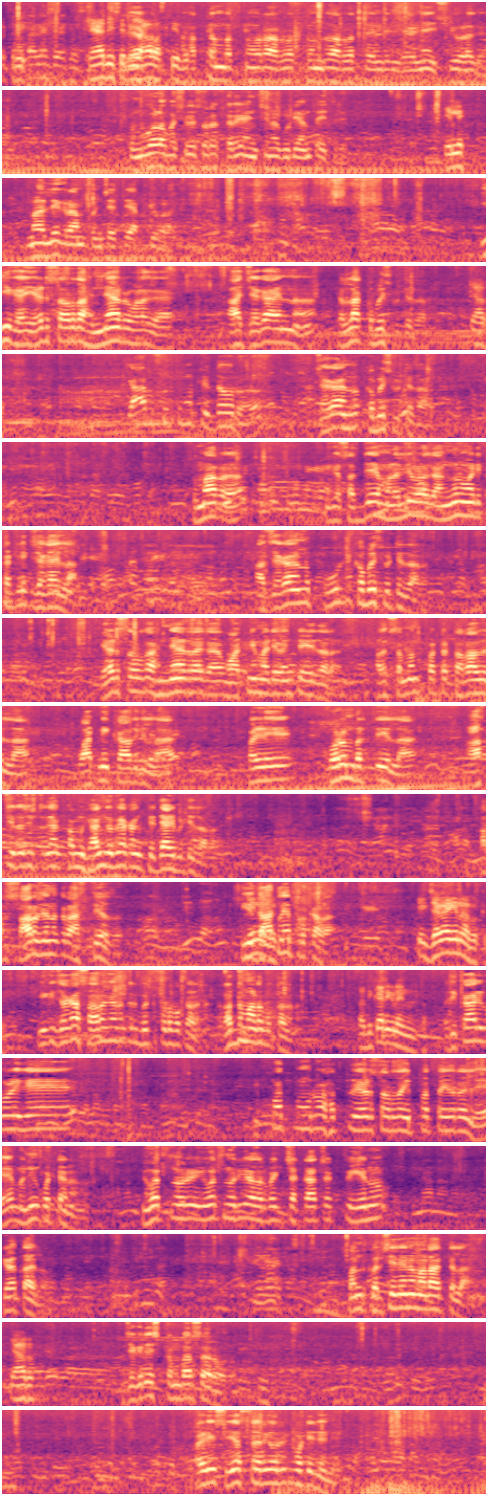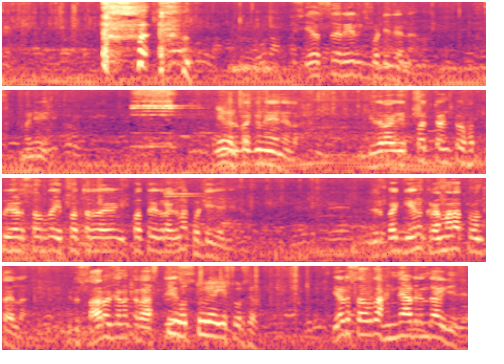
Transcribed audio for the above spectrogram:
ನ್ಯಾಯಾಧೀಶರು ಯಾವ ಆಸ್ತಿ ಇದೆ? ಹತ್ತೊಂಬತ್ತು ನೂರ ಅರವತ್ತೊಂದು ಅರವತ್ತೆರಡು ಎರಡನೇ ಇಸ್ವಿಯೊಳಗೆ ಒಳಗೆ ಕುಂದಗೋಳ ಬಸವೇಶ್ವರ ಕರೆ ಹಂಚಿನ ಗುಡಿ ಅಂತ ಐತ್ರಿ. ಇಲ್ಲಿ ಮಳಲಿ ಗ್ರಾಮ ಪಂಚಾಯತಿ ವ್ಯಾಪ್ತಿ ಒಳಗೆ. ಈಗ ಎರಡು ಸಾವಿರದ ಹನ್ನೆರಡರ ಒಳಗೆ ಆ ಜಾಗವನ್ನು ಎಲ್ಲ ಕಬಳಿಸ್ಬಿಟ್ಟಿದ್ದಾರೆ ಯಾರು? ಯಾರು ಸುತ್ತಮುತ್ತ ಇದ್ದವರು ಜಾಗವನ್ನು ಕಬಳಿಸ್ಬಿಟ್ಟಿದ್ದಾರೆ ಸುಮಾರು ಈಗ ಸದ್ಯ ಮಳಲಿ ಒಳಗೆ ಅಂಗನವಾಡಿ ಕಟ್ಲಿಕ್ಕೆ ಜಾಗ ಇಲ್ಲ. ಆ ಜಾಗವನ್ನು ಪೂರ್ತಿ ಕಬಳಿಸಿಬಿಟ್ಟಿದ್ದಾರೆ. ಎರಡು ಸಾವಿರದ ಹನ್ನೆರಡರಾಗ ವಾಟ್ನಿ ಮಾಡೀವಿ ಅಂತ ಹೇಳಿದ್ದಾರೆ. ಅದಕ್ಕೆ ಸಂಬಂಧಪಟ್ಟ ಟರಾವಿಲ್ಲ, ವಾಟ್ನಿ ಕಾದಿಲ್ಲ ಹೊಳ್ಳಿ ಫೋರಮ್ ಬರ್ತಿ ಇಲ್ಲ ಆಸ್ತಿ ರಿಜಿಸ್ಟರ್ನಾಗ ತಮ್ಗೆ ಹೆಂಗೆ ತಿದ್ದಾಡಿ ಬಿಟ್ಟಿದ್ದಾರೆ ಅದು ಸಾರ್ವಜನಿಕರ ಆಸ್ತಿ ಅದು. ಈ ದಾಖಲೆ ಪ್ರಕಾರ ಈಗ ಜಾಗ ಏನಾಗ್ಬೇಕ್ರಿ ಈಗ ಜಾಗ ಸಾರ್ವಜನಿಕರಿಗೆ ಬಿಟ್ಟು ಕೊಡ್ಬೇಕು ಅದನ್ನ ರದ್ದು ಮಾಡ್ಬೇಕು ಅದನ್ನ ಅಧಿಕಾರಿಗಳೇನಂತ? ಅಧಿಕಾರಿಗಳಿಗೆ ಇಪ್ಪತ್ಮೂರು ಹತ್ತು ಎರಡು ಸಾವಿರದ ಇಪ್ಪತ್ತೈದರಲ್ಲಿ ಮನವಿ ಕೊಟ್ಟೆ ನಾನು. ಇವತ್ತಿನವ್ರಿಗೆ ಇವತ್ತಿನವರಿಗೆ ಅದ್ರ ಬಗ್ಗೆ ಚಕ್ಕಾಚಕ್ ಏನು ಕೇಳ್ತಾ ಇಲ್ಲ ಅವ್ರು. ಬಂದು ಪರಿಶೀಲನೆ ಮಾಡಾಗ್ತಿಲ್ಲ. ಯಾರು? ಜಗದೀಶ್ ಕಂಬಾರ್ ಸರ್ ಅವರು. ಹಳ್ಳಿ ಸಿ ಎಸ್ ಸರ್ಗೆ ಅವ್ರಿಗೆ ಕೊಟ್ಟಿದ್ದೇನೆ. ಎಸ್ ಸರ್ ಅವ್ರಿಗೆ ಕೊಟ್ಟಿದ್ದೆ ನಾನು ಮನವಿ ಇದ್ರ ಬಗ್ಗೆ ಏನಿಲ್ಲ. ಇದ್ರಾಗ ಇಪ್ಪತ್ತೆಂಟು ಹತ್ತು ಎರಡು ಸಾವಿರದ ಇಪ್ಪತ್ತರ ಇಪ್ಪತ್ತೈದರಾಗನ ಕೊಟ್ಟಿದ್ದೇನೆ. ಇದ್ರ ಬಗ್ಗೆ ಏನು ಕ್ರಮನ ತಗೊಂತ ಇಲ್ಲ. ಇದು ಸಾರ್ವಜನಿಕ ರಾಸ್ತಿ ಒಟ್ಟು ಎಷ್ಟು ವರ್ಷ? ಆಯ್ತು? ಎರಡು ಸಾವಿರದ ಹನ್ನೆರಡರಿಂದ ಆಗಿದೆ.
